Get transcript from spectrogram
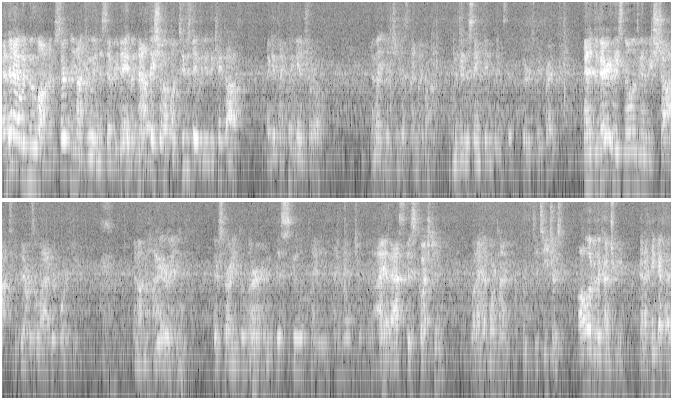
And then I would move on. I'm certainly not doing this every day, but now they show up on Tuesday. We do the kickoff. I get my quick intro. I might mention this, I might not. I'm going to do the same thing Wednesday, Thursday, Friday. And at the very least, no one's going to be shocked that there was a lab report due. And on the higher end, they're starting to learn this skill of planning and time management. And I have asked this question when I have more time to teachers all over the country, and I think I've had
